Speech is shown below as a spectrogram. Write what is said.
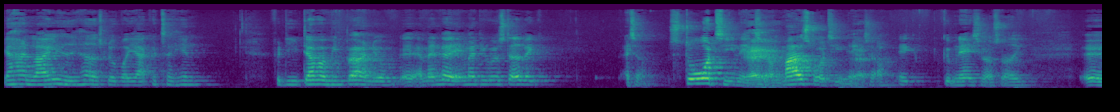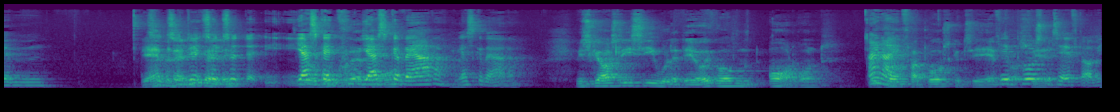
Jeg har en lejlighed i Haderslev, hvor jeg kan tage hen. Fordi der var mine børn jo, øh, Amanda og Emma, de var jo stadigvæk altså, store teenager, Ja, ja. meget store teenager, ikke? Gymnasier og sådan noget, ikke? Øhm, Ja, men så, så, det, alligevel så, så, jeg, skal, kunne, jeg skal være der. Jeg skal være der. Vi skal også lige sige, Ulla, det er jo ikke åbent året rundt. Det er Nej, nej. kun fra påske til Det er efterårsferie. påske til efterår, vi,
